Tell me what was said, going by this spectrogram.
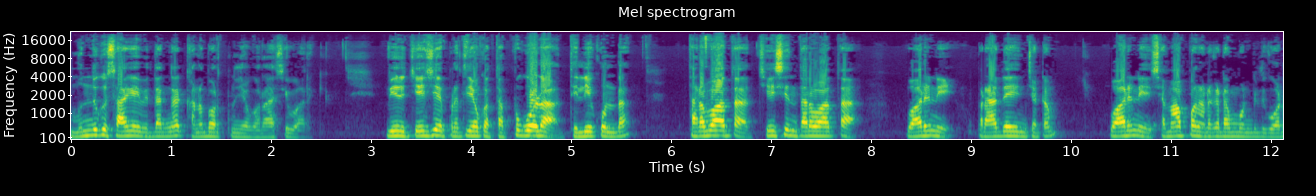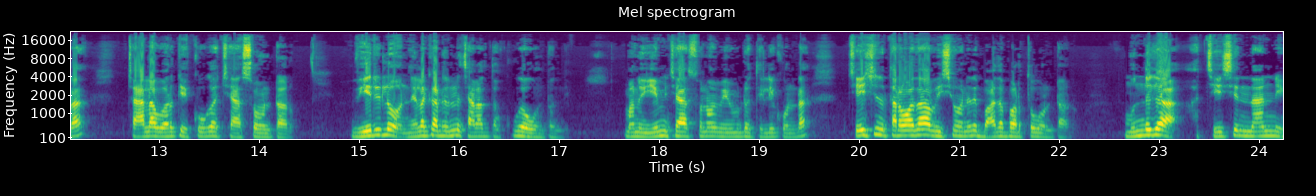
ముందుకు సాగే విధంగా కనబడుతుంది ఒక రాశి వారికి. వీరు చేసే ప్రతి ఒక్క తప్పు కూడా తెలియకుండా తర్వాత చేసిన తర్వాత వారిని ప్రాధేయించటం వారిని క్షమాపణ అడగడం వంటిది కూడా చాలా వరకు ఎక్కువగా చేస్తూ ఉంటారు. వీరిలో నిలకడన చాలా తక్కువగా ఉంటుంది. మనం ఏమి చేస్తున్నాం ఏమిటో తెలియకుండా చేసిన తర్వాత ఆ విషయం అనేది బాధపడుతూ ఉంటారు. ముందుగా ఆ చేసిన దాన్ని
